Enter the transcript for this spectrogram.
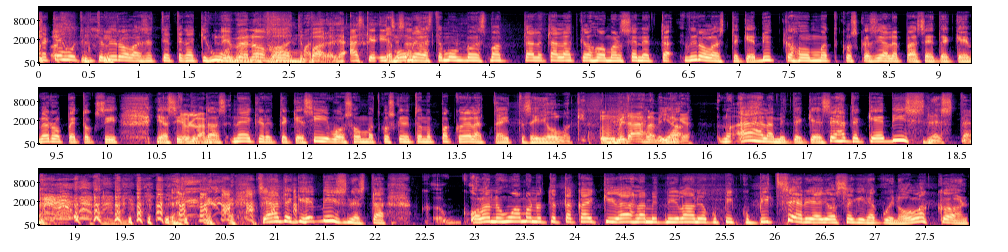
sä kehut, kun te virolaiset teette kaikki huonommat hommat. äsken ja mun sanoit. mielestä, mun mielestä mä oon tällä, tällä hetkellä huomannut sen, että virolaiset tekee bykkähommat, koska siellä pääsee tekemään veropetoksia. Ja sitten Kyllä. taas neekerit tekee siivoushommat, koska niitä on pakko elättää itse jollakin. Mm. Mitä ählämit Ja, tekee? No ählämi tekee, sehän tekee bisnestä. sehän tekee bisnestä. Olen huomannut, että kaikki ählämit, niillä on joku pikku pizzeria jossakin ja kuin ollakaan.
